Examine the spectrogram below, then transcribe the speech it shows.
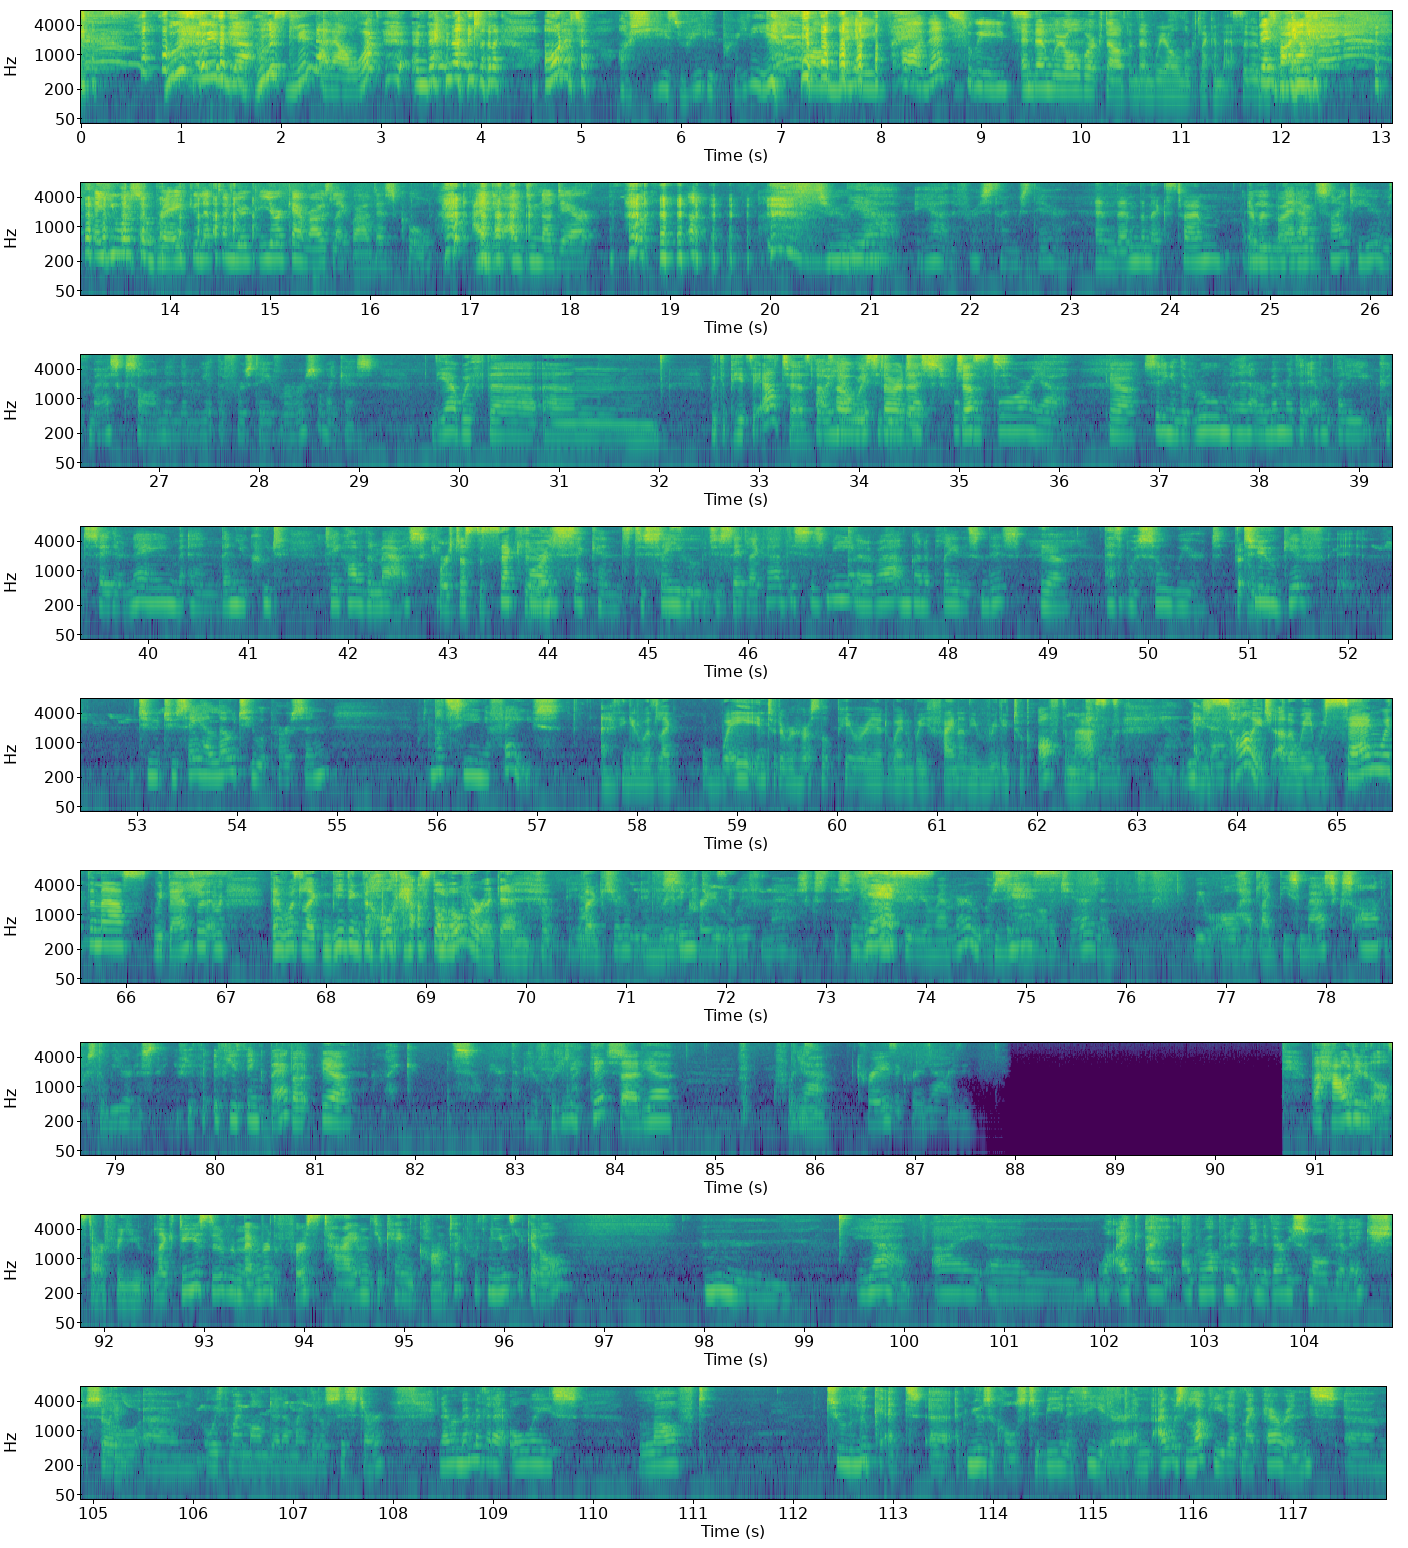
Who's Glinda? who's Glinda now what and then I was like oh that's a, oh she is really pretty oh, babe. Oh, that's sweet. and then we all worked out and then we all looked like a mess and it Babe, was fine yeah. and you were so brave. You left on your your camera. I was like, wow, that's cool. I, I do not dare. True. Yeah. yeah. The first time was there. And then the next time, everybody. We met outside here with masks on, and then we had the first day of rehearsal, I guess. Yeah, with the um, with the PCR test. That's oh, how yeah, we, to do a started. Just before, yeah. yeah, Sitting in the room, and then I remember that everybody could say their name, and then you could take off the mask. for just a second. for a second to say who to say like ah this is me blah, blah, I'm gonna play this and this yeah, that was so weird But to we- give uh, to to say hello to a person with not seeing a face and I think it was like way into the rehearsal period when we finally really took off the masks yeah and weeks saw each other. We we sang with the masks. We danced with. Every, there was like meeting the whole cast all over again. For, yeah, like true. We did the really sing crazy. with masks. The sing Yes! yes. remember? We were sitting in all the chairs and we all had like these masks on. It was the weirdest thing. If you th- if you think back, But yeah, I'm like, it's so weird that we you did really like did this. that. Yeah, crazy, Yeah. crazy, crazy, Yeah. crazy. But how did it all start for you? Like, do you still remember the first time you came in contact with music at all? Mm, yeah, I um, well, I, I, I grew up in a in a very small village, so Okay. um, with my mom, dad, and my little sister, and I remember that I always loved to look at uh, at musicals, to be in a theater, and I was lucky that my parents um,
